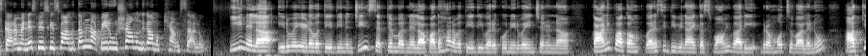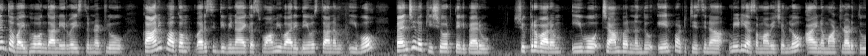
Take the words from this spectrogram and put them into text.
నమస్కారం. ఎన్ఎస్ న్యూస్కి స్వాగతం. నా పేరు ఉషా. ముందుగా ముఖ్యాంశాలు. ఈ నెల ఇరవై ఏడవ తేదీ నుంచి సెప్టెంబర్ నెల పదహారవ తేదీ వరకు నిర్వహించనున్న కాణిపాకం వరసిద్ధి వినాయక స్వామివారి బ్రహ్మోత్సవాలను అత్యంత వైభవంగా నిర్వహిస్తున్నట్లు కాణిపాకం వరసిద్ధి వినాయక స్వామివారి దేవస్థానం ఈవో పెంచల కిషోర్ తెలిపారు. శుక్రవారం ఈవో ఛాంబర్ నందు ఏర్పాటు చేసిన మీడియా సమావేశంలో ఆయన మాట్లాడుతూ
